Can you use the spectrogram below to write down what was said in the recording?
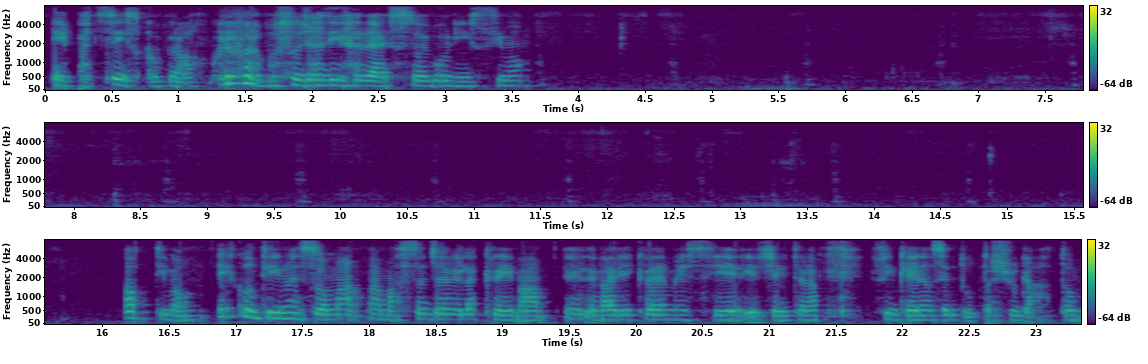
è pazzesco però, quello lo posso già dire adesso, è buonissimo. Ottimo, e continuo insomma a massaggiare la crema e le varie creme, sieri, eccetera, finché non sia tutto asciugato.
